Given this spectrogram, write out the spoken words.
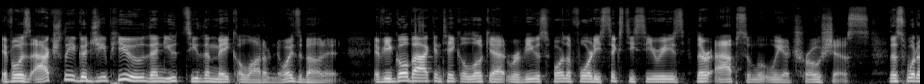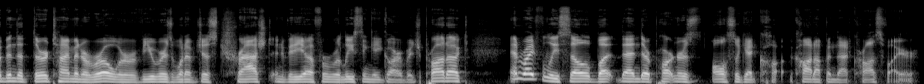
If it was actually a good GPU, then you'd see them make a lot of noise about it. If you go back and take a look at reviews for the 4060 series, they're absolutely atrocious. This would have been the third time in a row where reviewers would have just trashed Nvidia for releasing a garbage product, and rightfully so, but then their partners also get ca- caught up in that crossfire.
